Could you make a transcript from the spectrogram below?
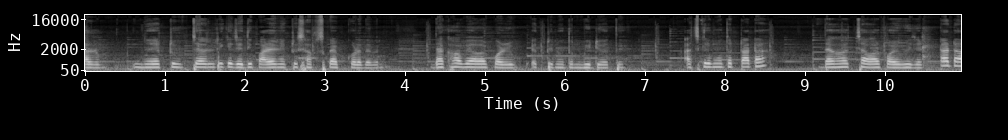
আর একটু চ্যানেলটিকে যদি পারেন একটু সাবস্ক্রাইব করে দেবেন। দেখা হবে আবার পরের একটি নতুন ভিডিওতে। আজকের মতো টাটা। দেখা হচ্ছে আবার পরের ভিডিও টাটা!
